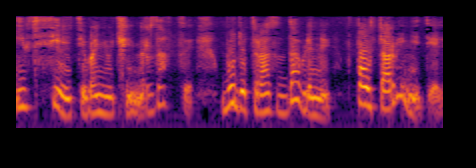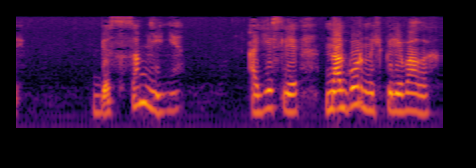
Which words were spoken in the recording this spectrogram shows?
и все эти вонючие мерзавцы будут раздавлены в полторы недели. Без сомнения. А если на горных перевалах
